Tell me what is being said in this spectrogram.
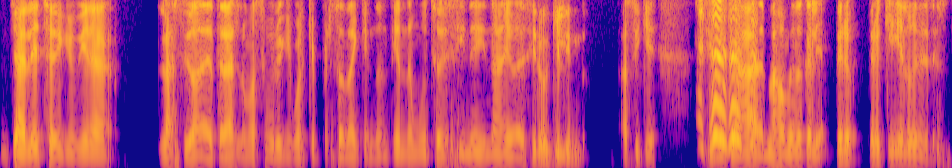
ya el hecho de que hubiera la ciudad detrás, lo más seguro que cualquier persona que no entienda mucho de cine ni nada iba a decir, oh, qué lindo. Así que sí me quedaba más o menos calidad. Pero, pero quería lograr eso.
